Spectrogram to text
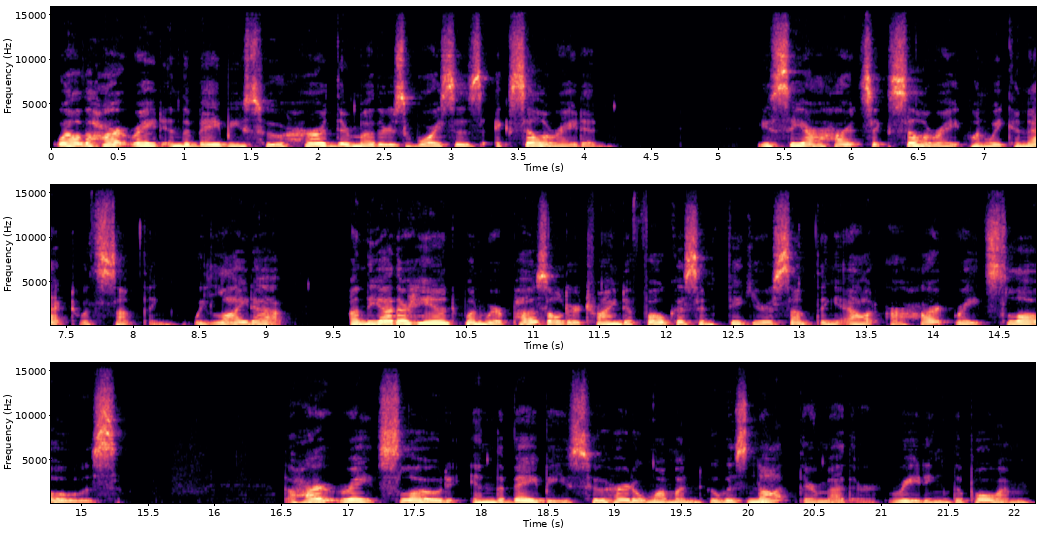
Well, the heart rate in the babies who heard their mother's voices accelerated. You see, our hearts accelerate when we connect with something, we light up. On the other hand, when we're puzzled or trying to focus and figure something out, our heart rate slows. The heart rate slowed in the babies who heard a woman who was not their mother reading the poem.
